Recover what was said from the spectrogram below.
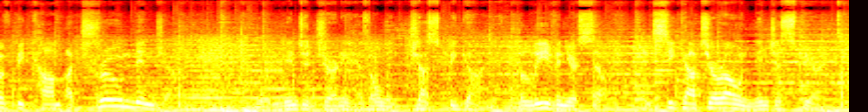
Have become a true ninja. Your ninja journey has only just begun. Believe in yourself and seek out your own ninja spirit.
